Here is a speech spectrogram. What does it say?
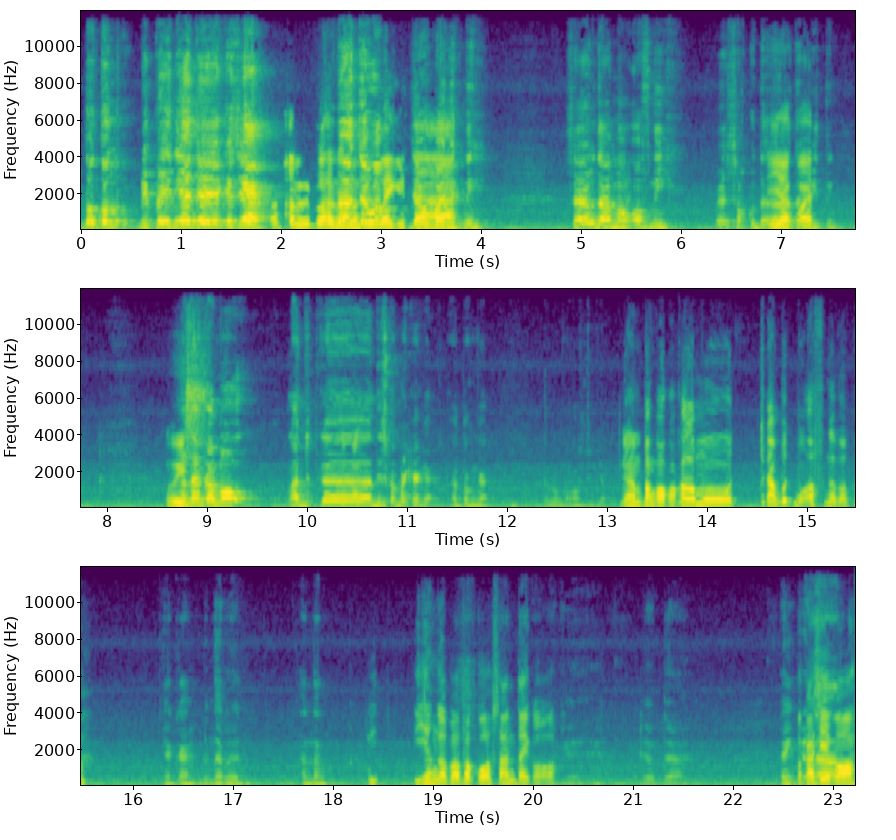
nonton replay ini aja ya guys ya. Nonton replay, udah nonton jawab replay kita. jawab banyak nih. Saya udah mau off nih. Besok udah Iya, ada meeting. Wis. Anang kamu lanjut ke Apa? Discord mereka gak? Atau enggak? Atau mau off juga? Gampang kok kalau mau cabut mau off nggak apa-apa. Ya kah? Beneran? Anang? Iya nggak apa-apa kok, santai kok. Oke. Ya udah. Thank you. Makasih ya kok.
